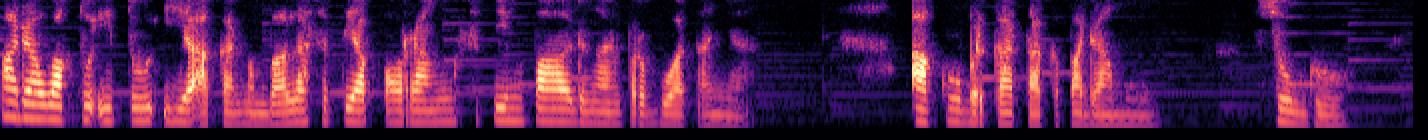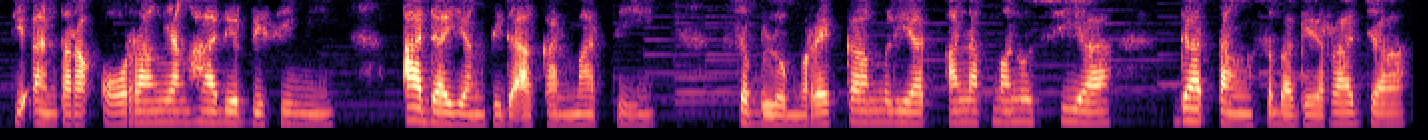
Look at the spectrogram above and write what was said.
Pada waktu itu ia akan membalas setiap orang setimpal dengan perbuatannya. Aku berkata kepadamu, sungguh di antara orang yang hadir di sini ada yang tidak akan mati sebelum mereka melihat anak manusia datang sebagai raja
